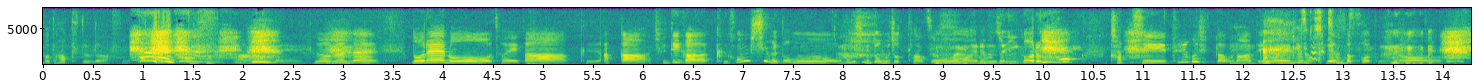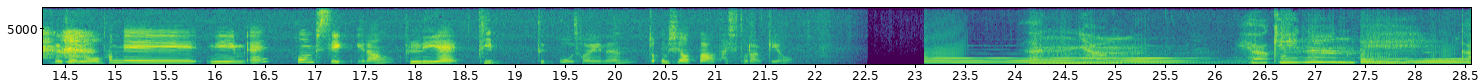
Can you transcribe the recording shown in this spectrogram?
저도 하트 눌러놨습니다. 아, 네. 그러면은 노래로 저희가 그 아까 주디가 그 홈식을 너무 홈식이 너무 좋다고 정말 너무 이러면서. 이거를 꼭 같이 틀고 싶다고 네. 라디오에 계속 막. 그랬었거든요. 그래서 요 한미님의 홈식이랑 블리의 딥 듣고 저희는 조금 쉬었다 다시 돌아올게요. 여기는 비가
